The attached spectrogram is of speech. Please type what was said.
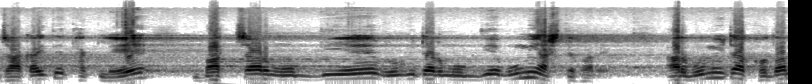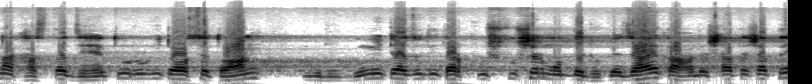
ঝাঁকাইতে থাকলে বাচ্চার মুখ দিয়ে, রুগীটার মুখ দিয়ে বমি আসতে পারে। আর বমিটা খোদা না খাস্তা, যেহেতু রুগীটা অচেতন, বমিটা যদি তার ফুসফুসের মধ্যে ঢুকে যায়, তাহলে সাথে সাথে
